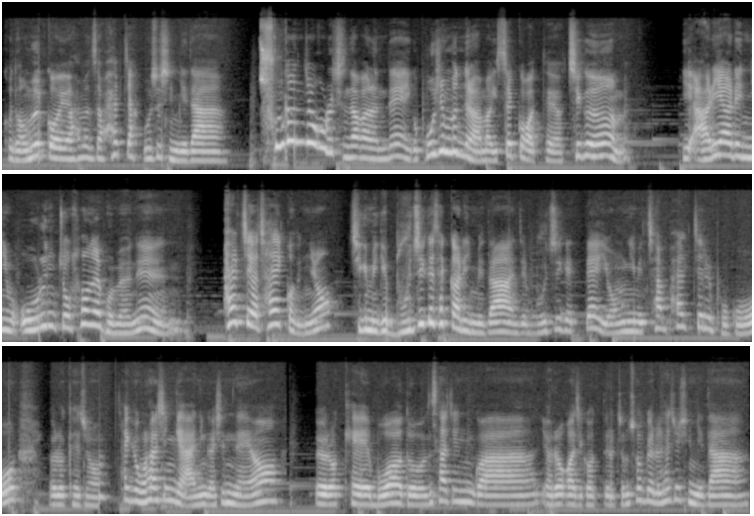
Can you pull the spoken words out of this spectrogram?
그거 넘을 거예요 하면서 활짝 웃으십니다. 순간적으로 지나가는데 이거 보신 분들 아마 있을 것 같아요. 지금 이 아리아리님 오른쪽 손을 보면은 팔찌가 차 있거든요. 지금 이게 무지개 색깔입니다. 이제 무지개 때 영님이 참 팔찌를 보고 이렇게 좀 착용을 하신 게 아닌가 싶네요. 이렇게 모아둔 사진과 여러 가지 것들을 좀 소개를 해주십니다.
